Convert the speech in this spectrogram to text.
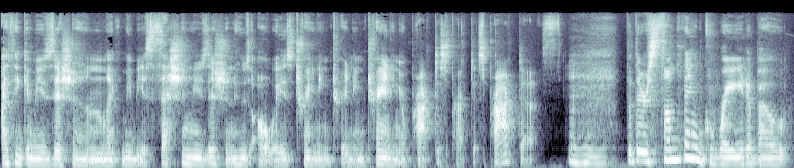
I think a musician, like maybe a session musician, who's always training, training, training, or practice, practice, practice. Mm-hmm. But there's something great about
